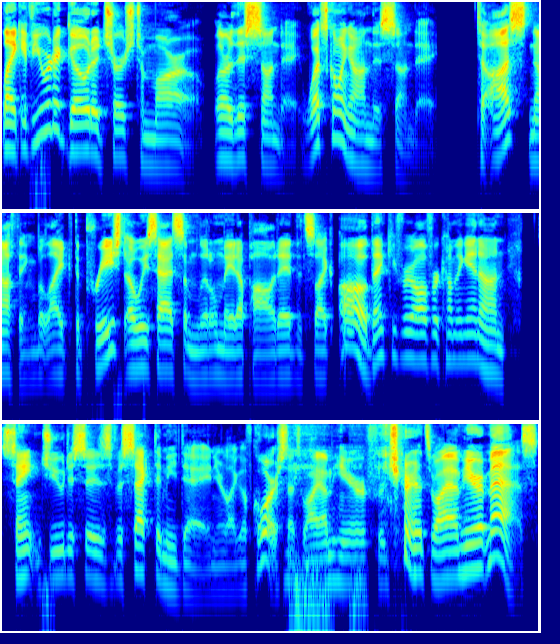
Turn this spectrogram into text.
Like if you were to go to church tomorrow or this Sunday, what's going on this Sunday? To us, nothing. But like the priest always has some little made up holiday that's like, oh, thank you for all for coming in on Saint Judas's vasectomy day, and you're like, of course, that's why I'm here for church. That's why I'm here at mass.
